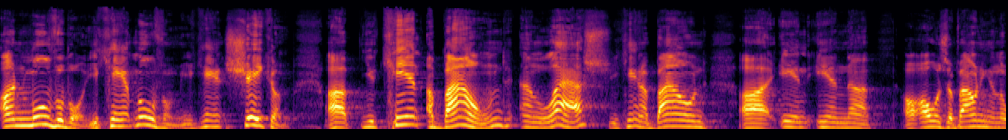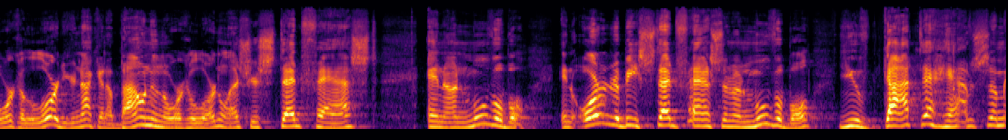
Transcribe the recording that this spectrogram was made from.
unmovable. You can't move them, you can't shake them. Uh, you can't abound unless, you can't abound uh, in, in uh, always abounding in the work of the Lord. You're not going to abound in the work of the Lord unless you're steadfast and unmovable. In order to be steadfast and unmovable, you've got to have some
